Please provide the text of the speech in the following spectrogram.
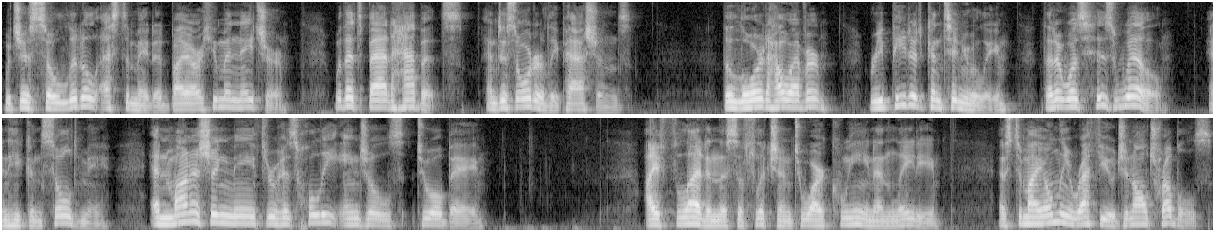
which is so little estimated by our human nature, with its bad habits and disorderly passions. The Lord, however, repeated continually that it was his will, and he consoled me, admonishing me through his holy angels to obey. I fled in this affliction to our Queen and Lady, as to my only refuge in all troubles.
